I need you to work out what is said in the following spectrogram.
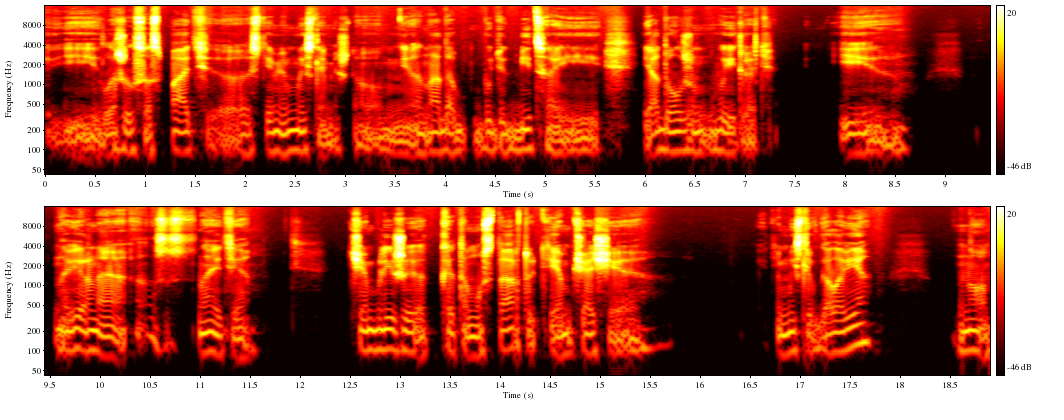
и ложился спать э, с теми мыслями, что мне надо будет биться, и я должен выиграть. И, наверное, знаете, чем ближе к этому старту, тем чаще эти мысли в голове. Но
